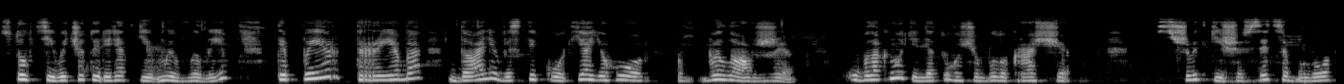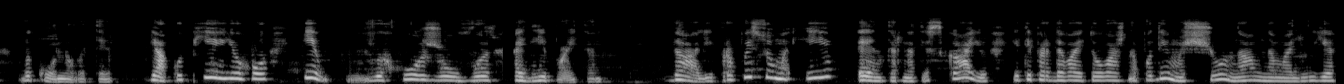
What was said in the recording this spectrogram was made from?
стовпців і 4 рядки ми ввели. Тепер треба далі ввести код. Я його ввела вже у блокноті для того, щоб було краще, швидкіше все це було виконувати. Я копію його і виходжу в IDLE Python. Далі прописуємо і Enter натискаю. І тепер давайте уважно подивимося, що нам намалює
